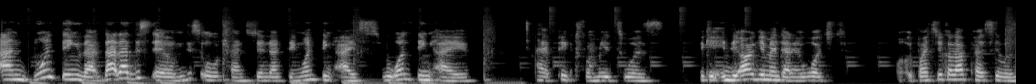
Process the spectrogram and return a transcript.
And one thing that that, that this um this whole transgender thing, one thing I one thing I I picked from it was okay in the argument that I watched a particular person was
